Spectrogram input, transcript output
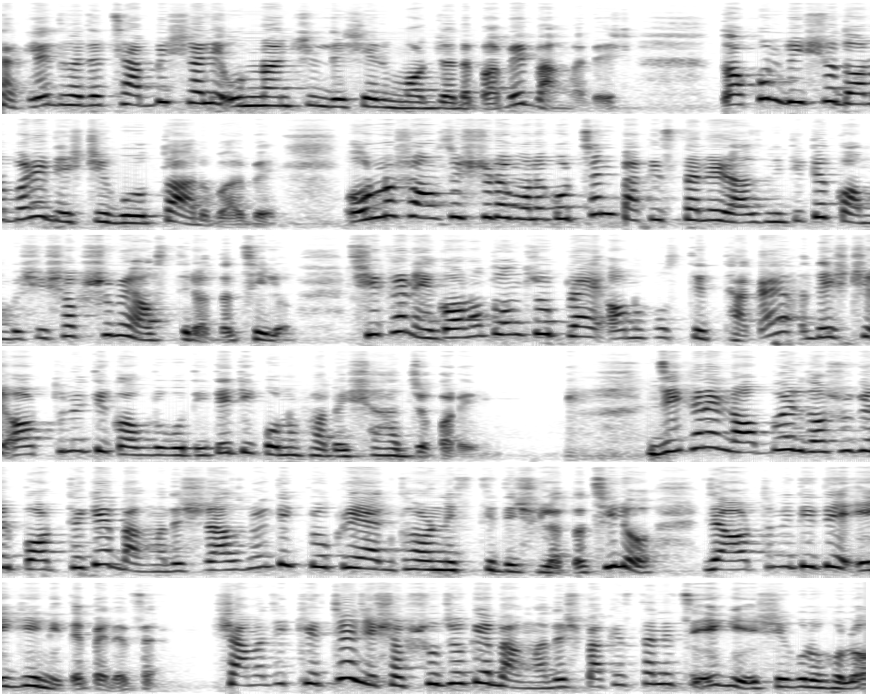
থাকলে দু হাজার ছাব্বিশ সালে উন্নয়নশীল দেশের মর্যাদা পাবে বাংলাদেশ। তখন বিশ্ব দরবারে দেশটির গুরুত্ব আরও বাড়বে। অন্য সংশ্লিষ্টরা মনে করছেন, পাকিস্তানের রাজনীতিতে কম বেশি সবসময় অস্থিরতা ছিল। সেখানে গণতন্ত্র প্রায় অনুপস্থিত থাকায় দেশটির অর্থনৈতিক অগ্রগতিতে এটি কোনোভাবে সাহায্য করেনি। যেখানে নব্বইয়ের দশকের পর থেকে বাংলাদেশ রাজনৈতিক প্রক্রিয়া এক ধরনের স্থিতিশীলতা ছিল, যা অর্থনীতিতে এগিয়ে নিতে পেরেছে। সামাজিক ক্ষেত্রে যেসব সুযোগে বাংলাদেশ পাকিস্তানের চেয়ে এগিয়ে, সেগুলো হলো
